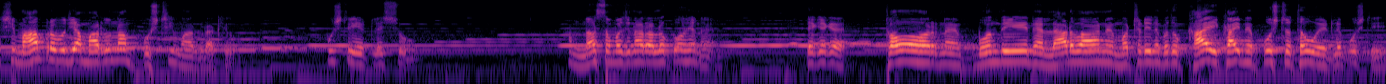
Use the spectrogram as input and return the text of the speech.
શ્રી મહાપ્રભુજી આ માર્ગનું નામ પુષ્ટિ માર્ગ રાખ્યું. પુષ્ટિ એટલે શું? આમ ન સમજનારા લોકો છે ને, એ કે ઠોર ને બોંદી ને લાડવા ને મઠડી ને બધું ખાઈ ખાઈને પુષ્ટ થવું એટલે પુષ્ટિ.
